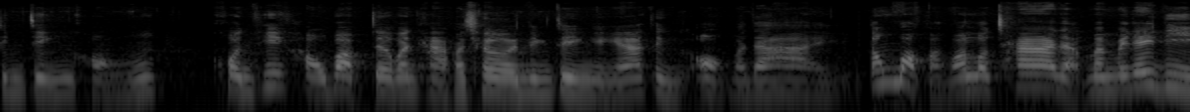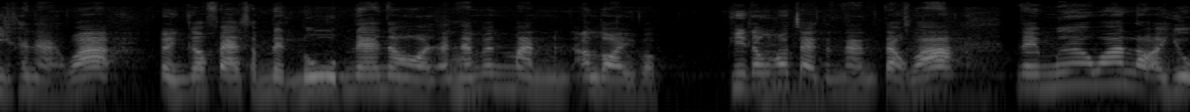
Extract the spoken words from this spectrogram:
จริง ๆ ของคนที่เขาแบบเจอปัญหาเผชิญจริง ๆ อย่างเงี้ยถึงออกมาได้ ต้องบอกก่อนว่ารสชาติอะมันไม่ได้ดีขนาดว่าเป็นกาแฟสำเร็จรูปแน่นอน อันนั้นมันมันมันอร่อยแบบ พี่ต้องเข้าใจตรงนั้น แต่ว่าใช่ในเมื่อว่าเราอายุ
